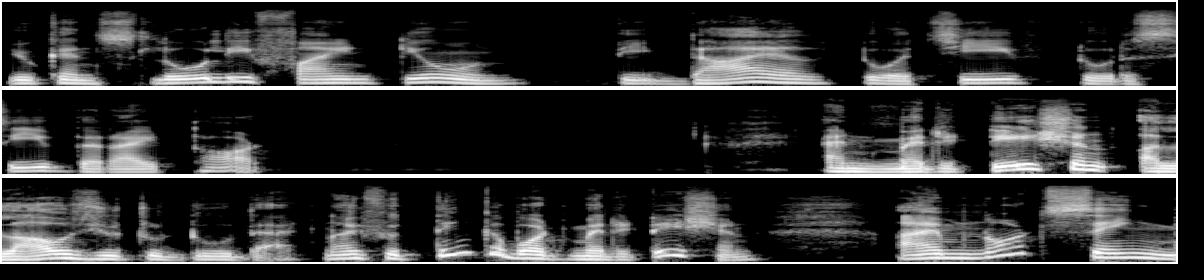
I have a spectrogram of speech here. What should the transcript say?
you can slowly fine tune the dial to achieve to receive the right thought and meditation allows you to do that. Now if you think about meditation i'm not saying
